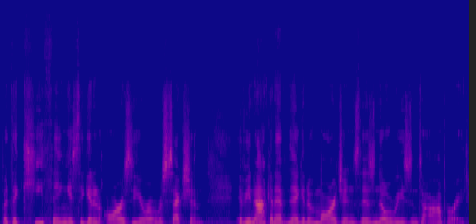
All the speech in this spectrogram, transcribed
But the key thing is to get an R0 resection. If you're not going to have negative margins, there's no reason to operate.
